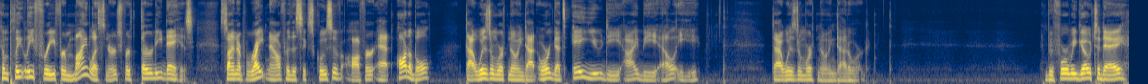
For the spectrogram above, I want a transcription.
completely free for my listeners for 30 days. Sign up right now for this exclusive offer at audible.wisdomworthknowing.org. That's A U D I B L E dot wisdomworthknowing.org. Before we go today,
